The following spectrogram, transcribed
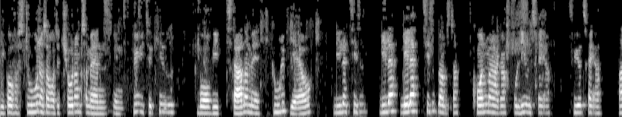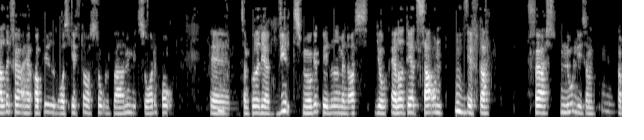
vi går fra stuen og så over til Chodom, som er en, en by i Tyrkiet, hvor vi starter med de gule bjerge, lilla, tissel, lilla, lilla tisselblomster, kornmarker, oliventræer, fyrtræer. Aldrig før have oplevet vores efterårssol varme mit sorte hår. Øh, som både det her vildt smukke billede, men også jo allerede der et savn Mm. efter først nu ligesom mm. at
